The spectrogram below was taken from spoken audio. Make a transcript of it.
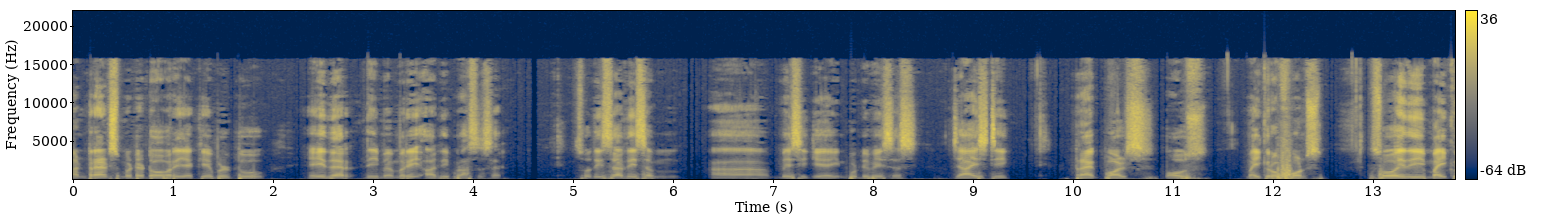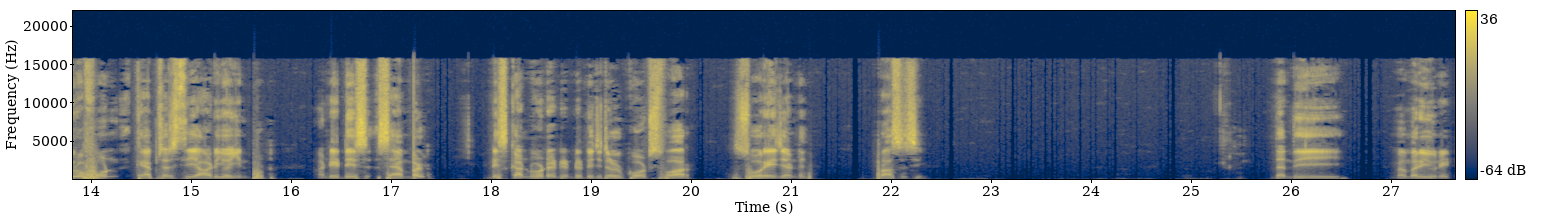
and transmitted over a cable to either the memory or the processor. So these are the some uh, basic uh, input devices, joystick, trackballs, mouse, microphones. So the microphone captures the audio input and it is sampled. It is converted into digital codes for storage and processing. Then the memory unit.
